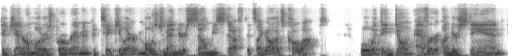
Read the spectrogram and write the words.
The General Motors program in particular, most vendors sell me stuff that's like, oh, it's co-ops. Well, what they don't ever understand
